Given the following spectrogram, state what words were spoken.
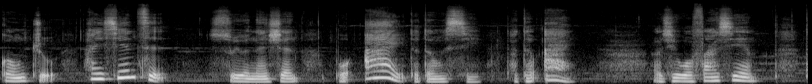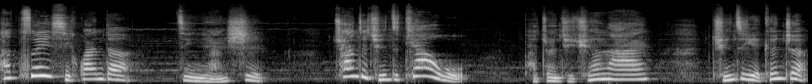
公主和仙子，所有男生不爱的东西，他都爱。而且我发现，他最喜欢的竟然是穿着裙子跳舞。他转起圈来，裙子也跟着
